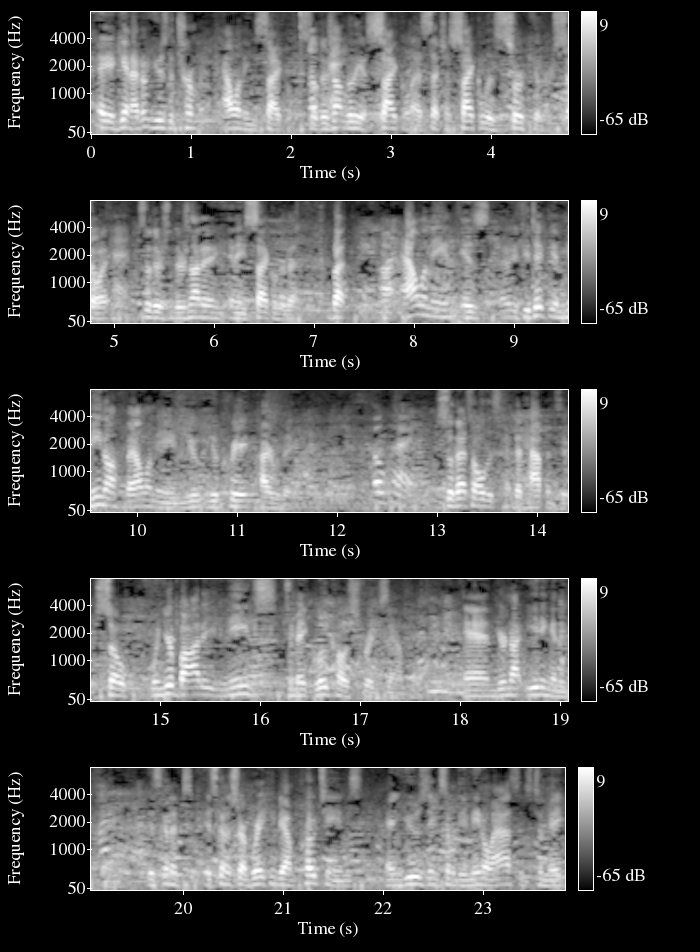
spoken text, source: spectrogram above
hey, again, I don't use the term alanine cycle. So there's not really a cycle as such. A cycle is circular. So Okay. So there's there's not any, any cycle to that. But uh, alanine is if you take the amine off of alanine, you you create pyruvate. Okay. So that's all this, that happens there. So when your body needs to make glucose, for example, mm-hmm. and you're not eating anything, it's going to it's going to start breaking down proteins and using some of the amino acids to make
